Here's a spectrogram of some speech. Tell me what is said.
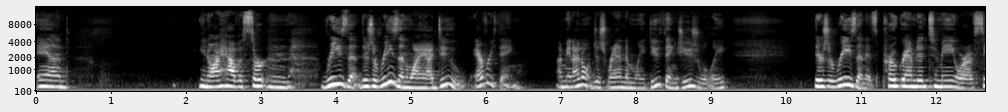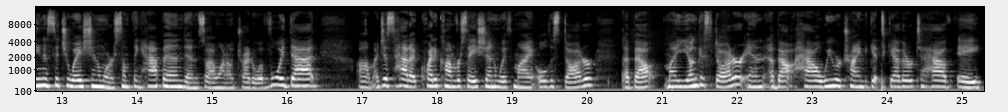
and you know i have a certain reason there's a reason why I do everything. I mean, I don't just randomly do things usually. There's a reason it's programmed into me, or I've seen a situation where something happened, and so I want to try to avoid that. Um, I just had a quite a conversation with my oldest daughter about my youngest daughter and about how we were trying to get together to have a,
